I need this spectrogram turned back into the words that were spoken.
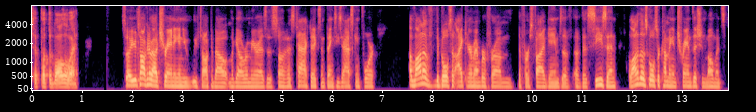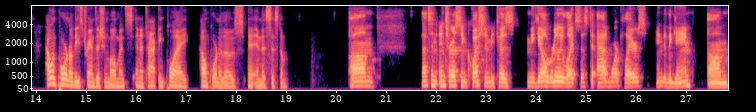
to put the ball away. So you're talking about training, and you, we've talked about Miguel Ramirez as some of his tactics and things he's asking for. A lot of the goals that I can remember from the first five games of, of this season, a lot of those goals are coming in transition moments. How important are these transition moments in attacking play? How important are those in, in this system? Um, that's an interesting question because Miguel really likes us to add more players into the game um,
